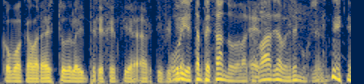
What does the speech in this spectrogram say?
cómo acabará esto de la inteligencia artificial. Uy, está empezando. Al acabar ya veremos. ¿eh?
